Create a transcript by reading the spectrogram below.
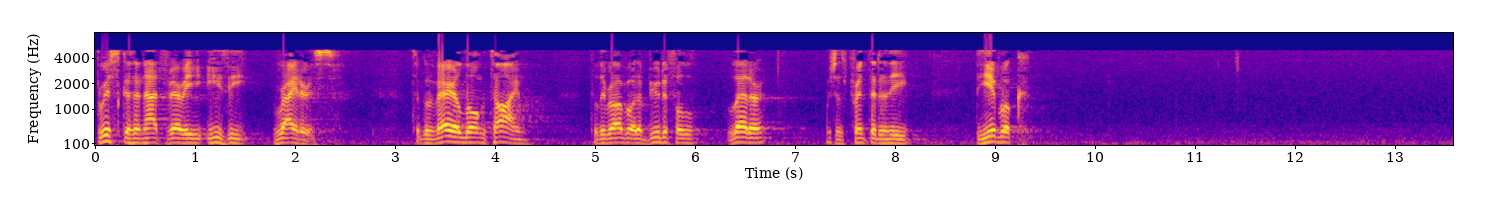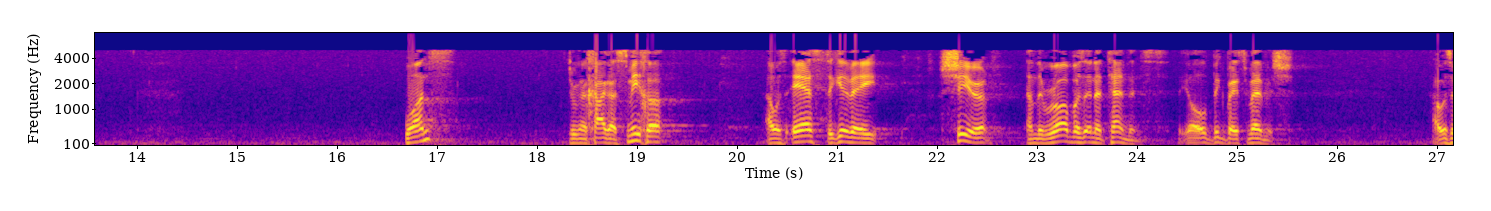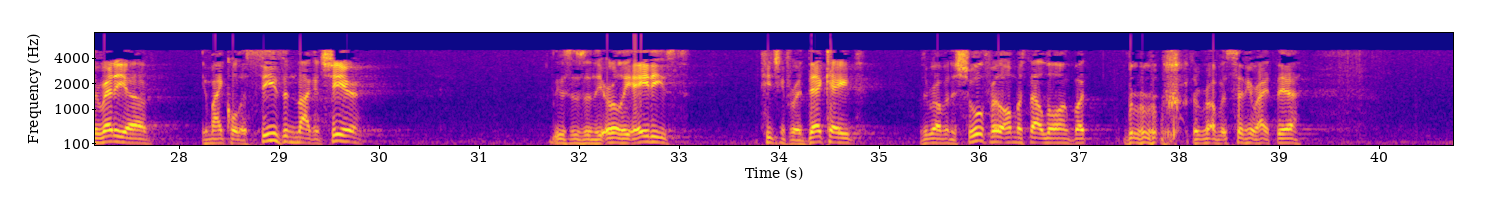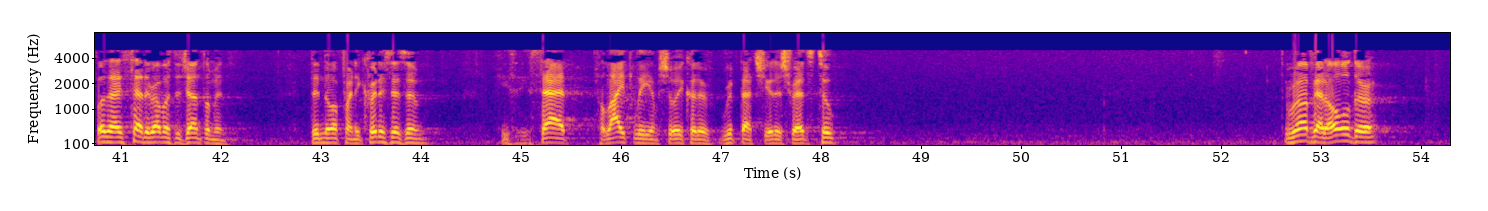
Briskers are not very easy writers. It took a very long time till the Rav wrote a beautiful letter, which is printed in the, the yearbook Once, during a Chag Smicha, I was asked to give a shir, and the Rav was in attendance, the old big base medrash. I was already a, you might call a seasoned Maggid shir. This is in the early 80s, teaching for a decade. The Rav in the shul for almost that long, but the Rav was sitting right there. But as I said, the Rav was a gentleman. Didn't offer any criticism. He, he sat, politely, I'm sure he could have ripped that shir to shreds too. The Rav got older,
